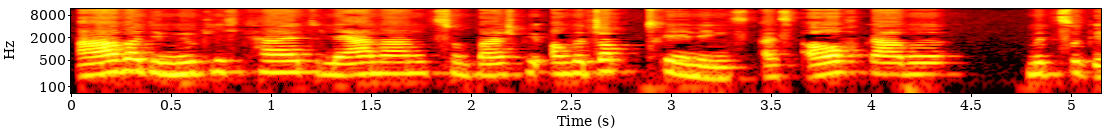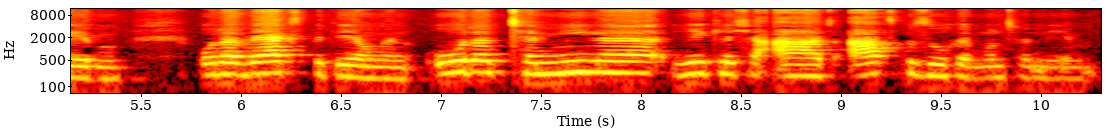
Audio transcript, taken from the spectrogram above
aber die Möglichkeit, Lernern zum Beispiel On-the-Job-Trainings als Aufgabe mitzugeben oder Werksbegehungen oder Termine jeglicher Art, Arztbesuche im Unternehmen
